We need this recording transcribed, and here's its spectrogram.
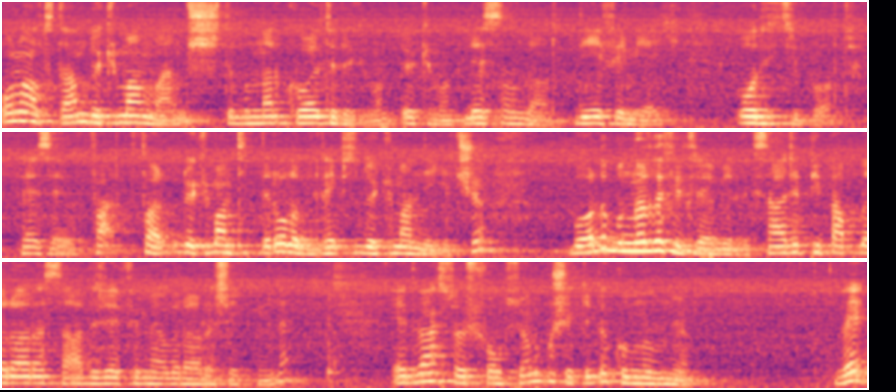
16 tane doküman varmış. İşte bunlar quality document, document, lesson learned, DFMEA, audit report, PSV, farklı farklı doküman tipleri olabilir. Hepsi doküman diye geçiyor. Bu arada bunları da filtreleyebildik. Sadece pipup'ları ara, sadece FMA'ları ara şeklinde. Advanced Search fonksiyonu bu şekilde kullanılıyor. Ve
